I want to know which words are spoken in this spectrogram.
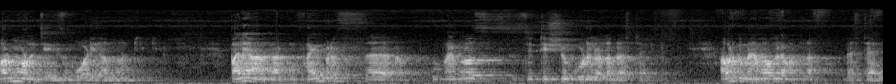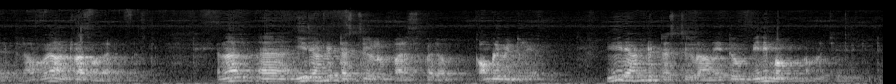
ഹോർമോണൽ ചേഞ്ചസും ബോഡി നടന്നുകൊണ്ടിരിക്കും പല ആൾക്കാർക്കും ഫൈബ്രസ് ഫൈബ്രോസ് ടിഷ്യൂ കൂടുതലുള്ള ബ്രസ്റ്റ് ആയിരിക്കും. അവർക്ക് മാമോഗ്രാം അത്ര ബെസ്റ്റ് ആയിരിക്കത്തില്ല. അവർക്ക് അൾട്രാസൗണ്ട് ആയിരിക്കും ബെസ്റ്റ് എന്നാൽ ഈ രണ്ട് ടെസ്റ്റുകളും പരസ്പരം കോംപ്ലിമെന്ററി ആണ്. ഈ രണ്ട് ടെസ്റ്റുകളാണ് ഏറ്റവും മിനിമം നമ്മൾ ചെയ്തിരിക്കുന്നത്.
